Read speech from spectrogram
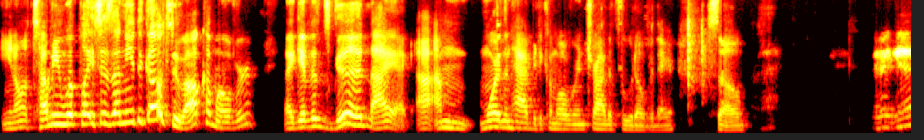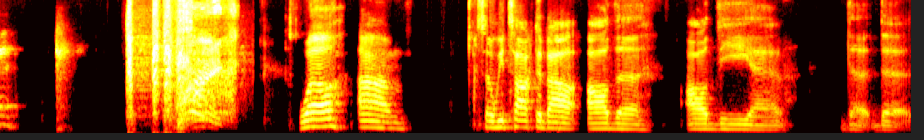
you know, tell me what places I need to go to. I'll come over. Like if it's good, I, I I'm more than happy to come over and try the food over there." So, very good. Well, um, so we talked about all the all the uh, the the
